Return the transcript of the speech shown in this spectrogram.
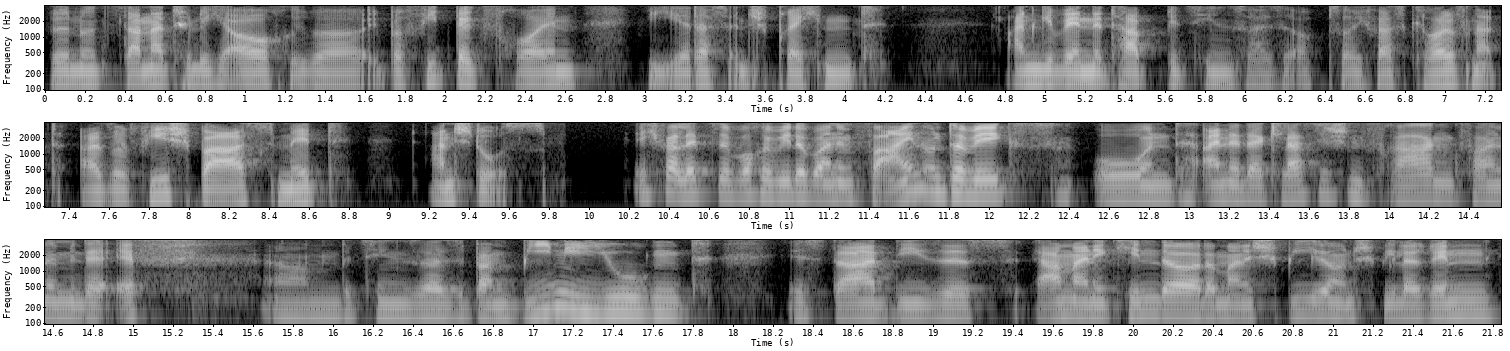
Wir würden uns dann natürlich auch über, über Feedback freuen, wie ihr das entsprechend angewendet habt, beziehungsweise ob es euch was geholfen hat. Also viel Spaß mit Anstoß. Ich war letzte Woche wieder bei einem Verein unterwegs und eine der klassischen Fragen, vor allem in der F- ähm, beziehungsweise Bambini-Jugend, ist da dieses, ja, meine Kinder oder meine Spieler und Spielerinnen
